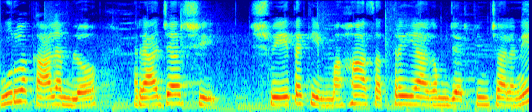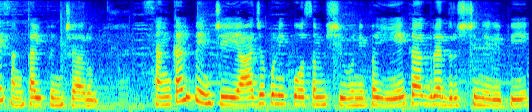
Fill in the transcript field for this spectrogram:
పూర్వకాలంలో రాజర్షి శ్వేతకి మహా సత్రయాగం జరిపించాలని సంకల్పించారు. సంకల్పించి యాజకుని కోసం శివునిపై ఏకాగ్ర దృష్టి నిలిపి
